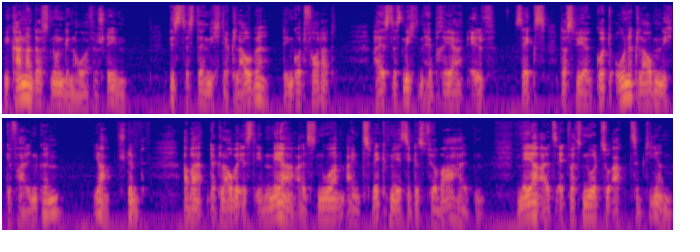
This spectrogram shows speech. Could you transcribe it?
Wie kann man das nun genauer verstehen? Ist es denn nicht der Glaube, den Gott fordert? Heißt es nicht in Hebräer 11, 6, dass wir Gott ohne Glauben nicht gefallen können? Ja, stimmt. Aber der Glaube ist eben mehr als nur ein zweckmäßiges Fürwahrhalten, mehr als etwas nur zu akzeptieren.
